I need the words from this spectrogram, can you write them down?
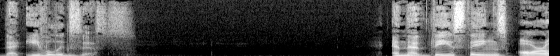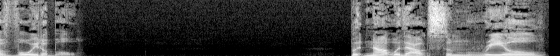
that evil exists and that these things are avoidable, but not without some real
